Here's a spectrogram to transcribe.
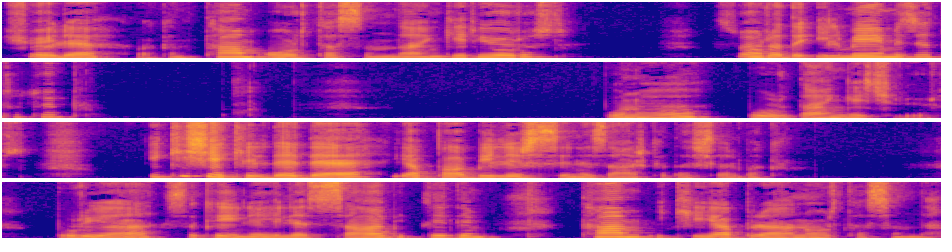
Şöyle bakın tam ortasından giriyoruz. Sonra da ilmeğimizi tutup bunu buradan geçiriyoruz. İki şekilde de yapabilirsiniz arkadaşlar bakın. Buraya sık iğne ile sabitledim. Tam iki yaprağın ortasında.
